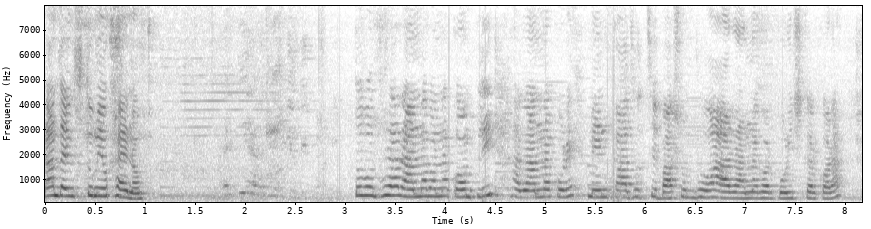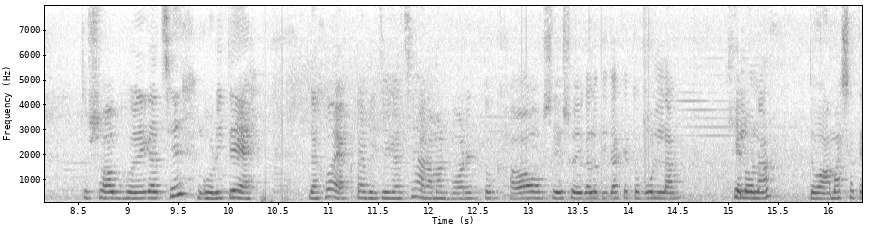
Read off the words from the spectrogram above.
রান্না তুমিও খায় নাও। তো বন্ধুরা রান্না বান্না কমপ্লিট। আর রান্না করে মেন কাজ হচ্ছে বাসন ধোয়া আর রান্নাঘর পরিষ্কার করা। তো সব হয়ে গেছে ঘড়িতে। দেখো, একটা বেজে গেছে আর আমার বরের তো খাওয়াও শেষ হয়ে গেল। দিদাকে তো বললাম, খেলো না। তো আমার সাথে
